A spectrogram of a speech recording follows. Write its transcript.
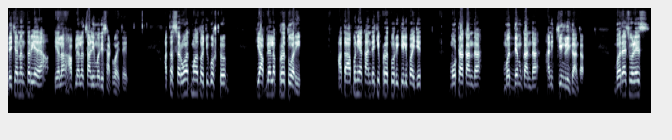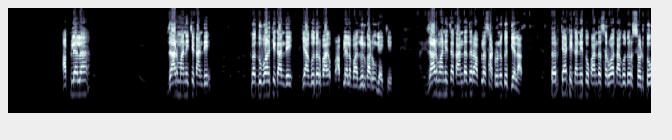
त्याच्यानंतर या याला आपल्याला चाळीमध्ये साठवायचं आहे. आता सर्वात महत्वाची गोष्ट की आपल्याला प्रतवारी. आता आपण या कांद्याची प्रतवारी केली पाहिजेत. मोठा कांदा मध्यम कांदा आणि चिंगळी कांदा. बऱ्याच वेळेस आपल्याला जाड मानेचे कांदे किंवा दुबाळके कांदे हे अगोदर आपल्याला बाजूला काढून घ्यायचे. जाड मानेचा कांदा जर आपला साठवणुकीत गेला तर त्या ठिकाणी तो कांदा सर्वात अगोदर सडतो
